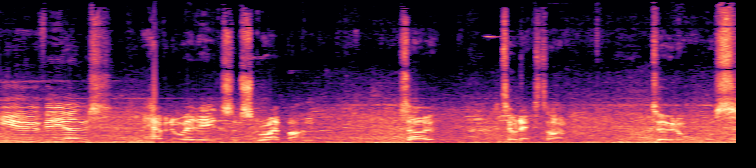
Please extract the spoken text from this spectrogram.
new videos, if you haven't already, the subscribe button. So until next time, toodles.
